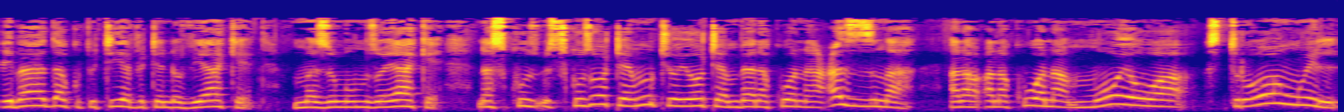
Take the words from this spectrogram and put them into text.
Ibada kupitia vitendo vyake mazungumzo yake na siku, siku zote mtu yoyote ambaye anakuwa na azma ana, anakuwa na moyo wa strong will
